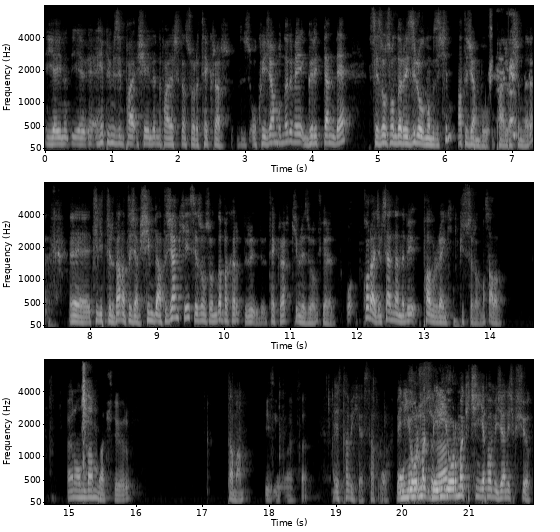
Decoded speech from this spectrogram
Yayını, e, hepimizin pay- şeylerini paylaştıktan sonra tekrar okuyacağım bunları ve Grid'den de sezon sonunda rezil olmamız için atacağım bu paylaşımları. E, Twitter'dan atacağım. Şimdi atacağım ki sezon sonunda bakarıp tekrar kim rezil olmuş görelim. O- Koraycığım senden de bir Power Ranking güç sıralaması alalım. Ben ondan başlıyorum. Tamam. İzin varsa. E, tabii ki estağfurullah. Beni yormak, sıra- beni yormak için yapamayacağın hiçbir şey yok.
